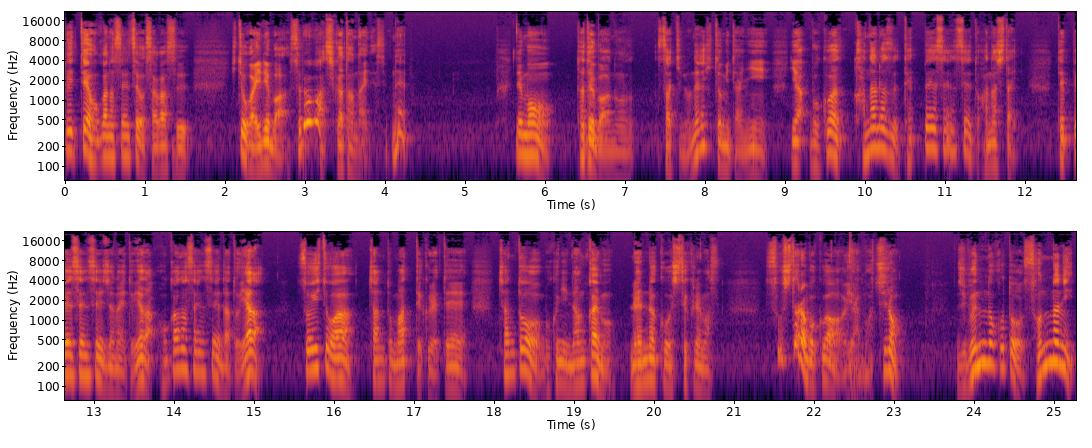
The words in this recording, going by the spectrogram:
言って他の先生を探す人がいればそれはまあ仕方ないですよね。でも例えばあのさっきのね人みたいに「いや僕は必ず哲平先生と話したい」「哲平先生じゃないと嫌だ。他の先生だと嫌だ」そういう人はちゃんと待ってくれてちゃんと僕に何回も連絡をしてくれます。そしたら僕は「いやもちろん。自分のことをそんなに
